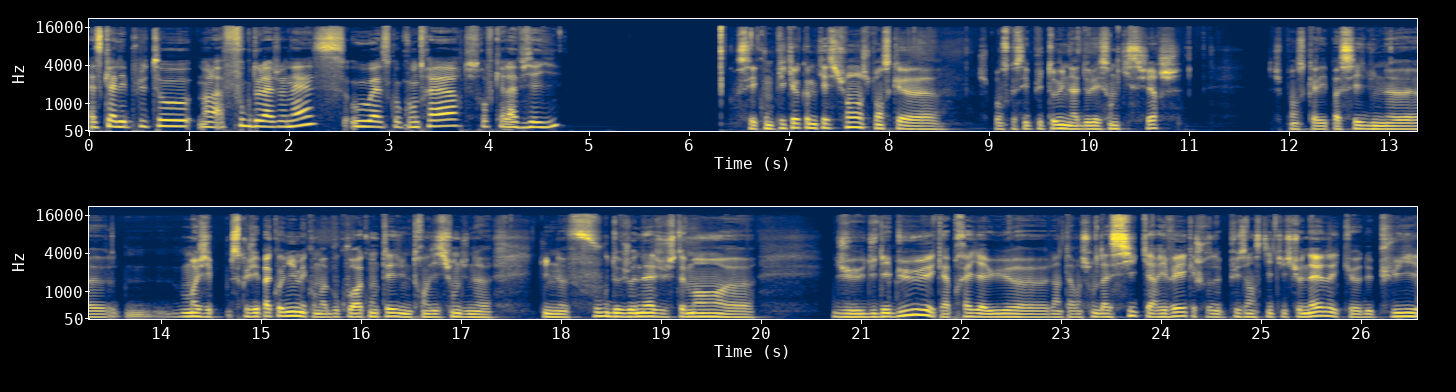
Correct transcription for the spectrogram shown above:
Est-ce qu'elle est plutôt dans la fougue de la jeunesse ou est-ce qu'au contraire tu trouves qu'elle a vieilli? C'est compliqué comme question. Je pense que je pense que c'est plutôt une adolescente qui se cherche. Je pense qu'elle est passée d'une, euh, moi j'ai ce que j'ai pas connu, mais qu'on m'a beaucoup raconté, d'une transition d'une d'une fougue de jeunesse justement euh, du, du début, et qu'après il y a eu euh, l'intervention de la SIC qui arrivée, quelque chose de plus institutionnel, et que depuis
